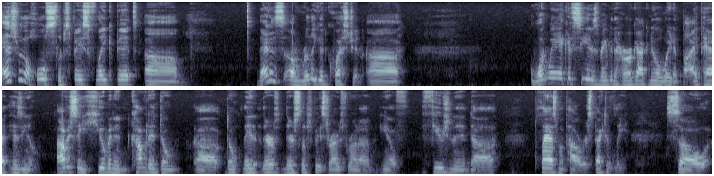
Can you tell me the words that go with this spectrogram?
As for the whole slipspace flake bit, um, that is a really good question. Uh, one way I could see it is maybe the Huragok knew a way to bypass because you know obviously human and Covenant don't uh, don't they their their slipspace drives run on you know fusion and uh, plasma power respectively. So,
